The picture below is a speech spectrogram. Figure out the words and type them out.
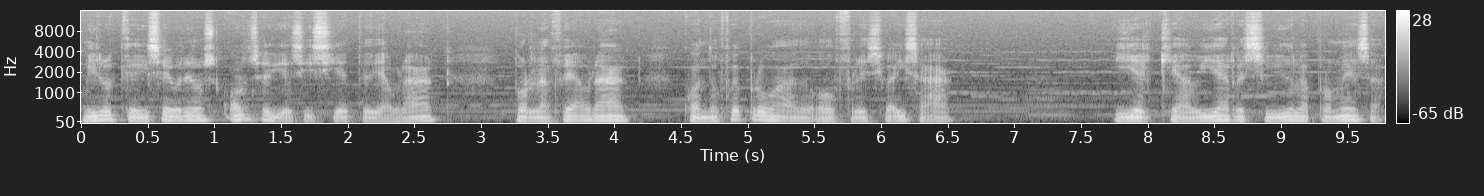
Mira lo que dice Hebreos 11, 17 de Abraham. Por la fe Abraham, cuando fue probado, ofreció a Isaac. Y el que había recibido la promesa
